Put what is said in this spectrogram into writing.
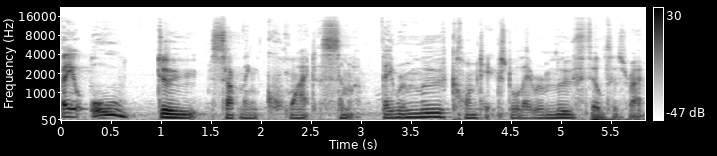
they all do something quite similar they remove context or they remove filters, right?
